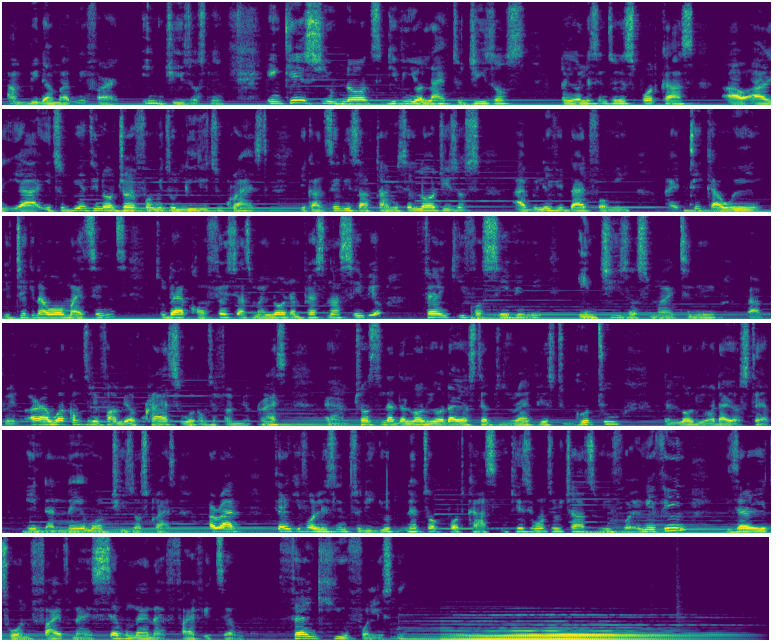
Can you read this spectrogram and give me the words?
and be thou magnified in Jesus' name. In case you've not given your life to Jesus and you're listening to this podcast, uh, uh, yeah, it will be a thing of joy for me to lead you to Christ. You can say this after me. Say, Lord Jesus, I believe you died for me. I take away, you've taken away all my sins. Today I confess you as my Lord and personal Savior. Thank you for saving me. In Jesus' mighty name, we praying. All right, welcome to the family of Christ. Welcome to the family of Christ. I'm trusting that the Lord will order your step to the right place to go to. The Lord will order your step in the name of Jesus Christ. All right, thank you for listening to the Youth Network podcast. In case you want to reach out to me for anything, 081 Thank you for listening.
